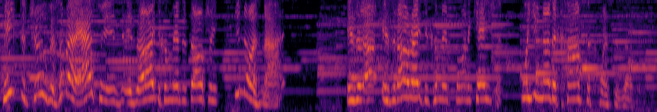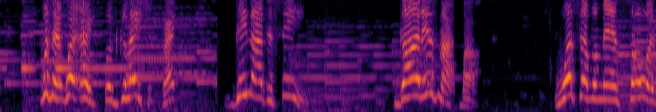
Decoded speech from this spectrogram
Speak the truth. If somebody asks you is, is it all right to commit adultery? You know it's not is it uh, is it all right to commit fornication? Well you know the consequences of it. What's that? What hey, was galatians right? Be not deceived. God is not mocked. Whatsoever man soweth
